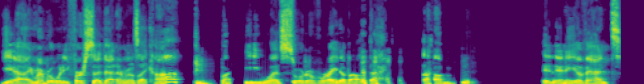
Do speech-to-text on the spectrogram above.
Yeah, I remember when he first said that, and everyone's like, huh? But he was sort of right about that. um, in any event,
